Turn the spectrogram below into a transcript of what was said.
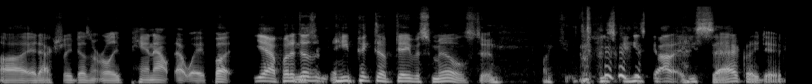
Uh, it actually doesn't really pan out that way, but Yeah, but it He's- doesn't. He picked up Davis Mills, dude. Like he's, he's got it. He's Exactly, dude.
